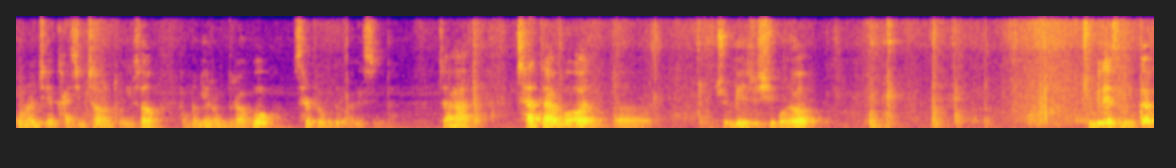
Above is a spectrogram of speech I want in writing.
오늘 제 가심창을 통해서 한번 여러분들하고 살펴보도록 하겠습니다. 자, 차트 한번 어, 준비해 주시고요. 준비됐습니까?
